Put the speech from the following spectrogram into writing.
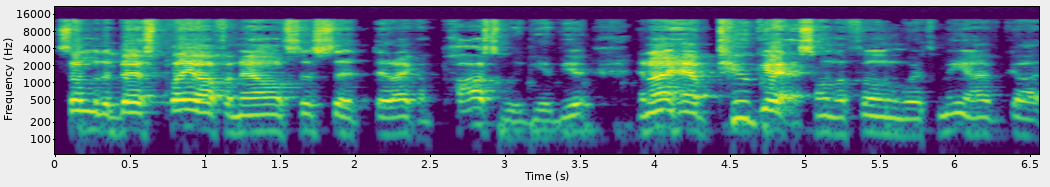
some of the best playoff analysis that that I can possibly give you. And I have two guests on the phone with me. I've got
